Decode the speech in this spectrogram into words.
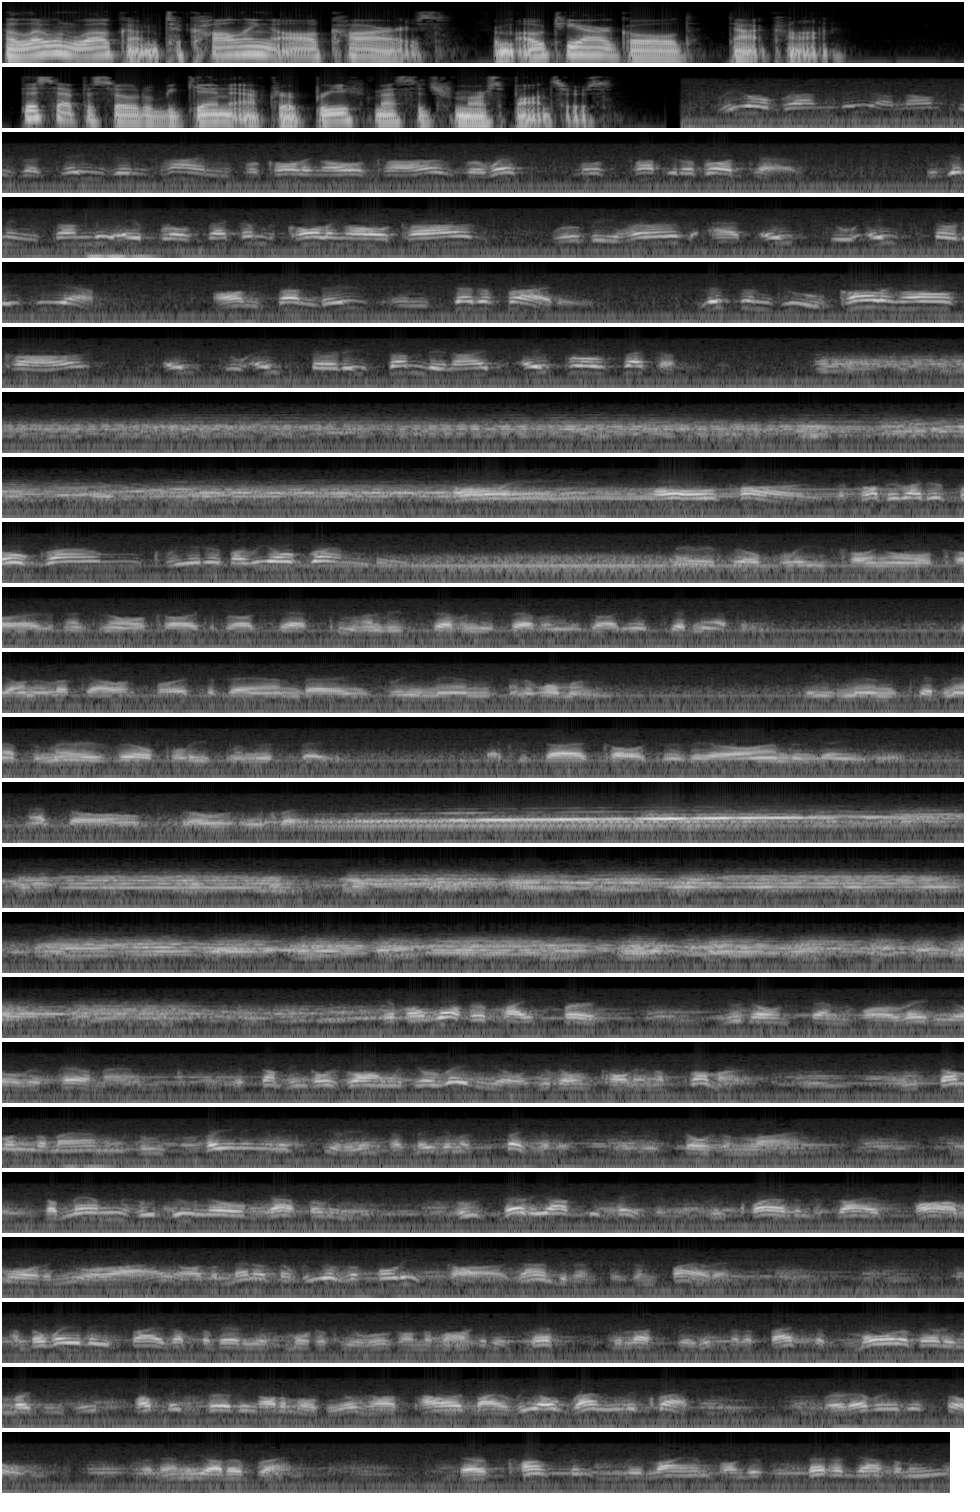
Hello and welcome to Calling All Cars from OTRGold.com. This episode will begin after a brief message from our sponsors. Rio Grande announces a change in time for Calling All Cars, the West's most popular broadcast. Beginning Sunday, April 2nd, Calling All Cars will be heard at 8 to 8.30 p.m. on Sundays instead of Fridays. Listen to Calling All Cars, 8 to 8.30 Sunday night, April 2nd. Copyrighted program created by Rio Grande. Marysville Police calling all cars. Attention all cars to broadcast 277 regarding a kidnapping. Be on the lookout for a sedan bearing three men and a woman. These men kidnapped a Marysville policeman this day. Exercise caution as they are armed and dangerous. That's all. Rosenquist. If a water pipe bursts, you don't send for a radio repairman. If something goes wrong with your radio, you don't call in a plumber. You summon the man whose training and experience have made him a specialist in his chosen line. The men who do know gasoline, whose very occupations require them to drive far more than you or I, are the men at the wheels of police cars, ambulances, and fire engines. And the way they size up the various motor fuels on the market is best illustrated by the fact that more of their emergency, public serving automobiles are powered by Rio Grande Crack, wherever it is sold, than any other brand. Their constant reliance on this better gasoline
